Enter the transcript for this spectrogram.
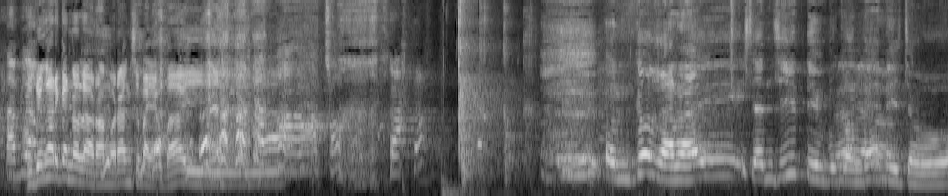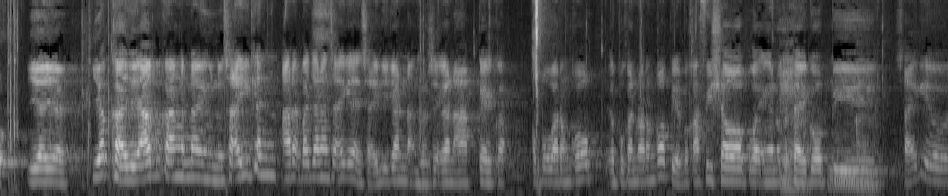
tapi Didengarkan oleh orang-orang supaya baik. Engkau karena sensitif kontennya, Cuk. iya iya. Iya gak sih. Aku kangen aja ngono. Saiki kan arek pacaran saiki saiki kan nak gosek kan akeh. Kak apa warung kopi eh, bukan warung kopi apa coffee shop kayak ngono kedai kopi. Saiki yo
